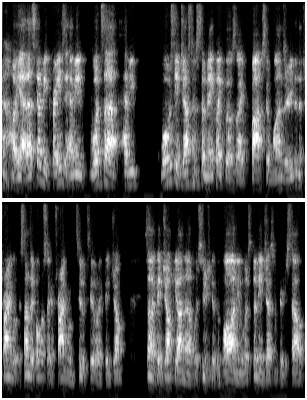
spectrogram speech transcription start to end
Oh yeah, that's gotta be crazy. I mean, what's uh have you what was the adjustments to make like those like box and ones or even the triangle? It sounds like almost like a triangle too, too. Like they jump it's not like they jump you on the as soon as you get the ball. I mean, what's been the adjustment for yourself?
